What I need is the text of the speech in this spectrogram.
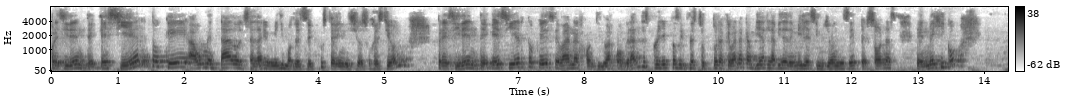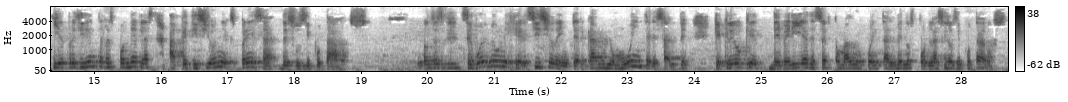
Presidente, ¿es cierto que ha aumentado el salario mínimo desde que usted inició su gestión? Presidente, ¿es cierto que se van a continuar con grandes proyectos de infraestructura que van a cambiar la vida de miles y millones de personas en México? Y el presidente responderlas a petición expresa de sus diputados. Entonces, se vuelve un ejercicio de intercambio muy interesante que creo que debería de ser tomado en cuenta al menos por las y los diputados.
